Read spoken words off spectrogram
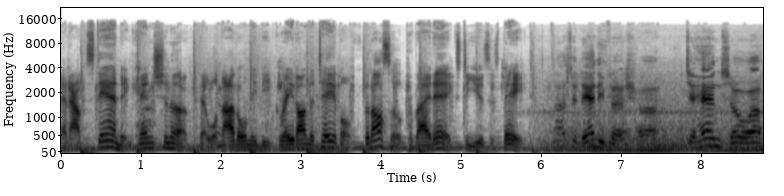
An outstanding hen chinook that will not only be great on the table, but also provide eggs to use as bait. That's a dandy fish. Uh, it's a hen, so uh,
